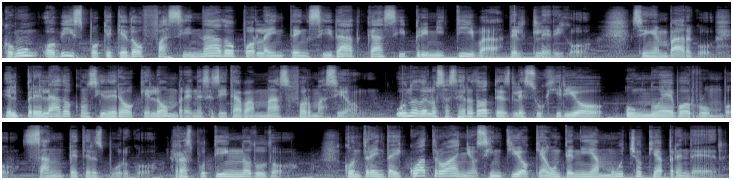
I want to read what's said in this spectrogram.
con un obispo que quedó fascinado por la intensidad casi primitiva del clérigo. Sin embargo, el prelado consideró que el hombre necesitaba más formación. Uno de los sacerdotes le sugirió un nuevo rumbo, San Petersburgo. Rasputín no dudó. Con 34 años sintió que aún tenía mucho que aprender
